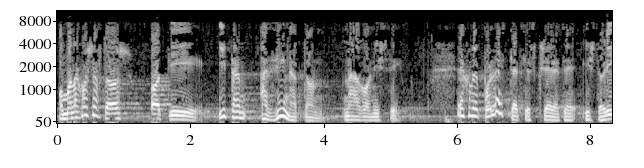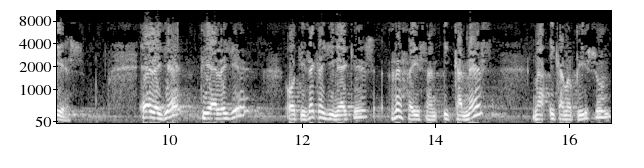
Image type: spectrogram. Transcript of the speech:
ο μοναχός αυτός ότι ήταν αδύνατον να αγωνιστεί. Έχουμε πολλές τέτοιες ξέρετε ιστορίες. Έλεγε τι έλεγε ότι δέκα γυναίκες δεν θα ήσαν ικανές να ικανοποιήσουν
